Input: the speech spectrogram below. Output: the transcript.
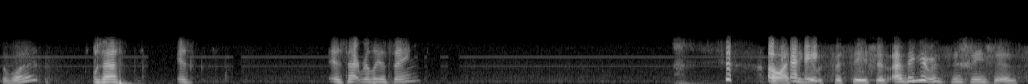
The what? Is that is is that really a thing? Oh, I think it was facetious. I think it was facetious.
